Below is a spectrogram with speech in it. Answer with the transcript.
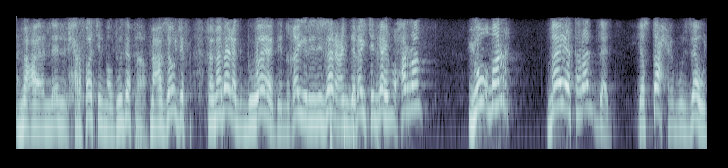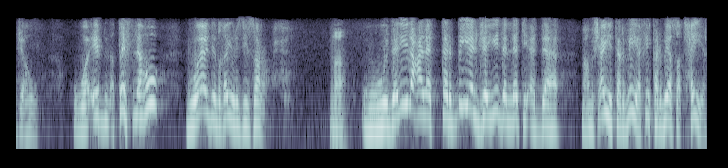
مع ال- الانحرافات الموجودة نعم. مع زوجة. فما بالك بواد غير ذي زرع عند بيت الله المحرم؟ يؤمر ما يتردد. يصطحب زوجه وابن طفله بواد غير ذي زرع. نعم. ودليل على التربية الجيدة التي أداها. ما مش أي تربية في تربية سطحية.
